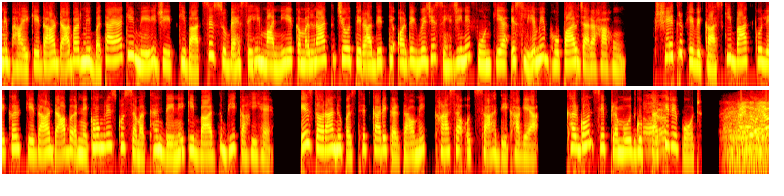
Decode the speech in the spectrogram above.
में भाई केदार डाबर ने बताया कि मेरी जीत की बात से सुबह से ही माननीय कमलनाथ, ज्योतिरादित्य और दिग्विजय सिंह जी ने फ़ोन किया, इसलिए मैं भोपाल जा रहा हूँ। क्षेत्र के विकास की बात को लेकर केदार डाबर ने कांग्रेस को समर्थन देने की बात भी कही है। इस दौरान उपस्थित कार्यकर्ताओं में खासा उत्साह देखा गया। खरगोन से प्रमोद गुप्ता की रिपोर्ट। भैया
